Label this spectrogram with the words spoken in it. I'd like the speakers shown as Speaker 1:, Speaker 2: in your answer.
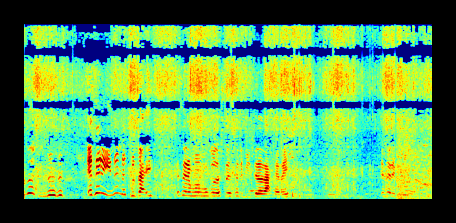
Speaker 1: यसरी हिँड्नु न खुचाइ यसरी मोमोको जस्तो यसरी भित्र राखेर है यसरी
